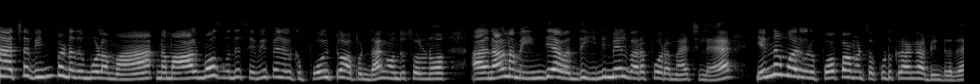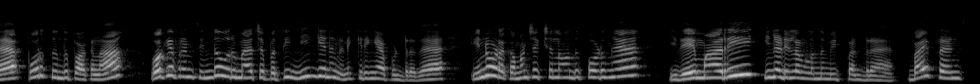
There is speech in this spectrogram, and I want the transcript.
மேட்சை வின் பண்ணது மூலமாக நம்ம ஆல்மோஸ்ட் வந்து செமிஃபைனலுக்கு போயிட்டோம் அப்படின்னு தாங்க வந்து சொல்லணும். அதனால் நம்ம இந்தியா வந்து இனிமேல் வரப்போகிற மேட்ச்சில் என்ன மாதிரி ஒரு பெர்ஃபார்மன்ஸை கொடுக்குறாங்க அப்படின்றத பொறுத்து வந்து பார்க்கலாம். ஓகே ஃப்ரெண்ட்ஸ் இந்த ஒரு மேட்சை பற்றி நீங்கள் என்ன நினைக்கிறீங்க அப்படின்றத என்னோட கமெண்ட் செக்ஷனில் வந்து போடுங்க. இதே மாதிரி இன்னடியில் உங்களை வந்து மீட் பண்ணுறேன் பை ஃப்ரெண்ட்ஸ்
